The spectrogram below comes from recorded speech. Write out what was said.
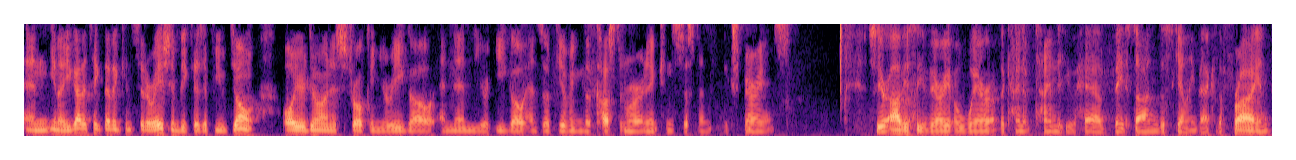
and you know, you got to take that in consideration because if you don't, all you're doing is stroking your ego, and then your ego ends up giving the customer an inconsistent experience. So you're obviously very aware of the kind of time that you have based on the scaling back of the fry and,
